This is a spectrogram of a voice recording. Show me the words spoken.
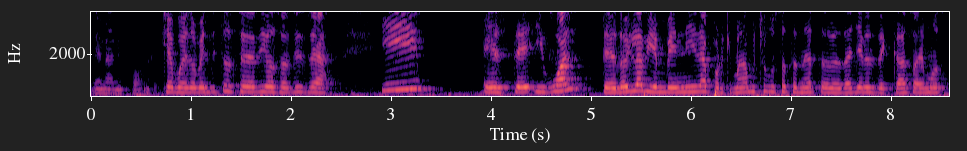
en Arizona. Qué bueno, bendito sea Dios, así sea. Y este, igual te doy la bienvenida porque me da mucho gusto tenerte, de verdad, ya eres de casa, hemos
